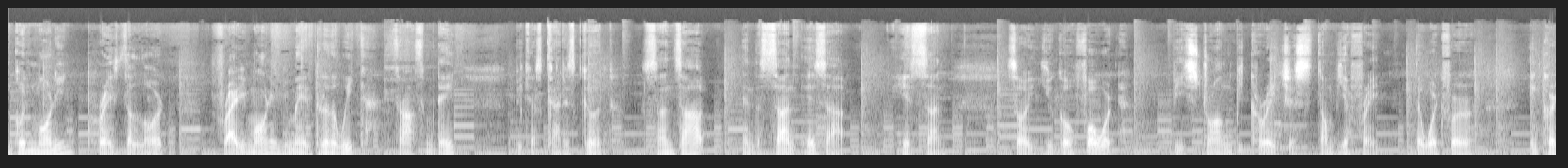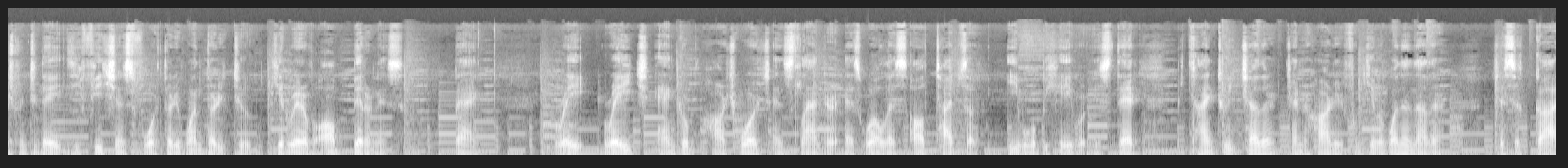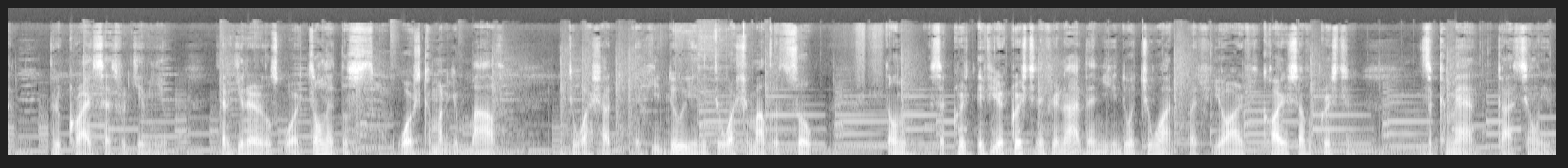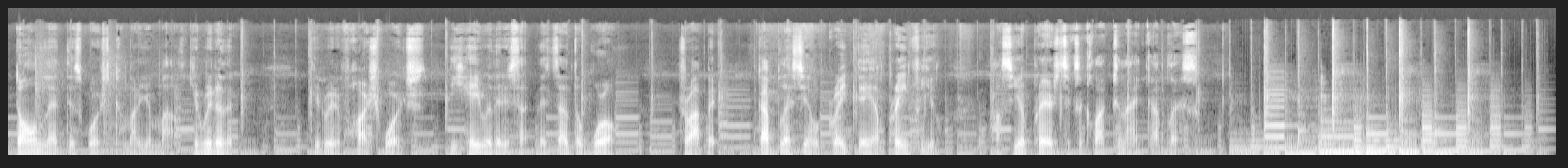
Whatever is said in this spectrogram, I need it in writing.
good morning. Praise the Lord. Friday morning, you made it through the week. It's an awesome day because God is good. Sun's out and the sun is out, His Son. So you go forward, be strong, be courageous, don't be afraid. The word for encouragement today is Ephesians 4 31 32. Get rid of all bitterness, bang, rage, anger, harsh words, and slander, as well as all types of evil behavior. Instead, be kind to each other, tenderhearted, forgiving one another, just as God, through Christ, has forgiven you. you gotta get rid of those words. Don't let those words come out of your mouth. You need to wash out. If you do, you need to wash your mouth with soap. Don't. It's a, if you're a Christian, if you're not, then you can do what you want. But if you are, if you call yourself a Christian, it's a command. God's telling you, don't let these words come out of your mouth. Get rid of them. Get rid of harsh words, behavior that is that's out of the world. Drop it. God bless you. Have a great day. I'm praying for you. I'll see your prayer at 6 o'clock tonight. God bless.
